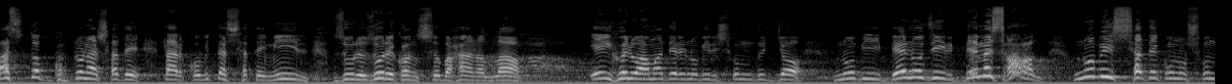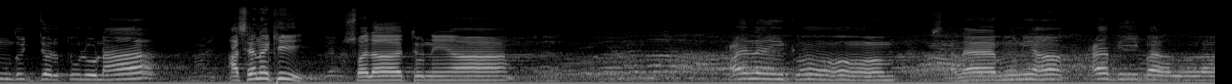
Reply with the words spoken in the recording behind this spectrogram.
বাস্তব ঘটনার সাথে, তার কবিতার সাথে মিল। জোরে জোরে কন সুবাহান আল্লাহ এই হলো আমাদের নবীর সৌন্দর্য। নবী বেনজির বেমেশাল নবীর সাথে কোনো সৌন্দর্যের তুলনা আছে নাকি? সলাতুনিয়া আলাইকুম সালামুনিয়া হাবিবাল্লাহ।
